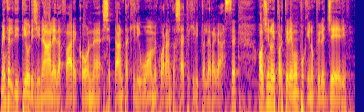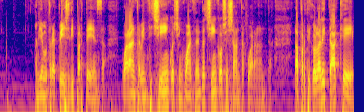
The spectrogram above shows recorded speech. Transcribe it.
mentre il DT originale è da fare con 70 kg uomo e 47 kg per le ragazze, oggi noi partiremo un pochino più leggeri. Abbiamo tre pesi di partenza, 40-25, 50-35 o 60-40. La particolarità è che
